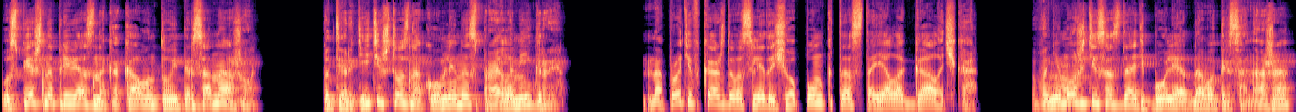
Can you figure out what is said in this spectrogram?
успешно привязана к аккаунту и персонажу. Подтвердите, что ознакомлены с правилами игры. Напротив каждого следующего пункта стояла галочка. Вы не можете создать более одного персонажа,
